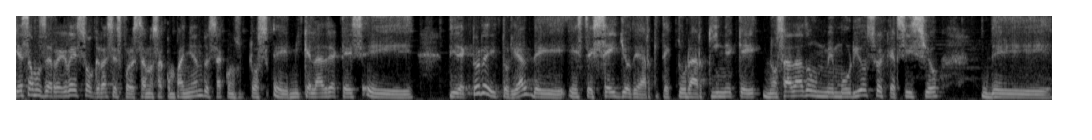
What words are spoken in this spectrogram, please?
Ya estamos de regreso, gracias por estarnos acompañando. Está con nosotros eh, Miquel Adria, que es eh, director editorial de este sello de arquitectura Arquine, que nos ha dado un memorioso ejercicio de,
